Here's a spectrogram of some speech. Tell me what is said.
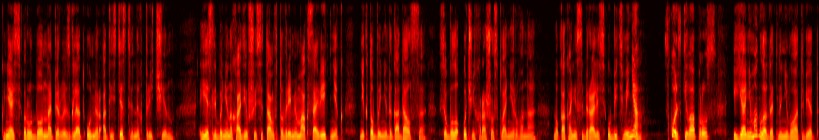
Князь Рудон, на первый взгляд, умер от естественных причин. Если бы не находившийся там в то время маг-советник, никто бы не догадался. Все было очень хорошо спланировано. Но как они собирались убить меня? Скользкий вопрос, и я не могла дать на него ответ.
